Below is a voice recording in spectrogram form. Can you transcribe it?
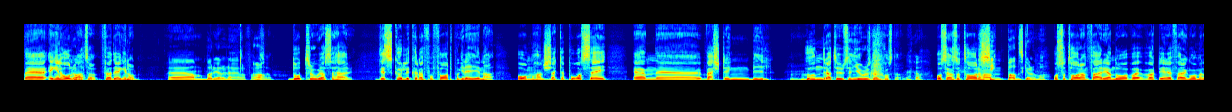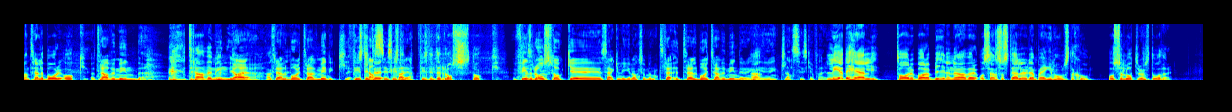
Äh, Ängelholm Bra. alltså, född i Ängelholm? Uh, han började där i alla fall. Ja. Då tror jag så här. det skulle kunna få fart på grejerna om han tjackar på sig en eh, värstingbil. 100 000 euro ska den kosta. Och sen så tar han... Chippad ska den vara. Och så tar han färjan då, vart är det färjan går mellan Trelleborg och... Travemünde. Travemünde? Ja, ja. Okay. Trelleborg, Travemünde, Kl finns klassisk inte, färja. Finns det, finns det inte Rostock? Finns Rostock eh, säkerligen också, men Tre Trelleborg, Travemünde är, ja. är den klassiska färjan. Ledig helg, tar du bara bilen över och sen så ställer du den på Ängelholms station. Och så låter du den stå där.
